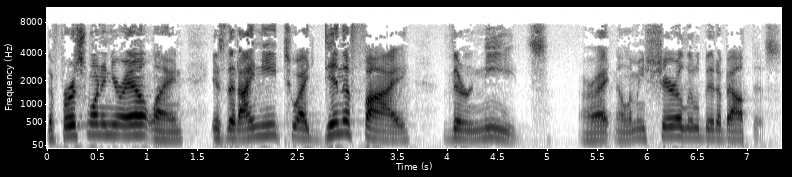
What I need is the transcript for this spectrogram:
The first one in your outline is that I need to identify their needs. All right, now let me share a little bit about this.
